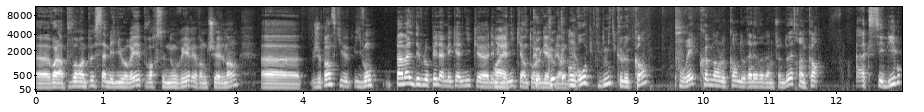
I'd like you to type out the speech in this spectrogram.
voilà, pouvoir un peu s'améliorer, pouvoir se nourrir éventuellement. je pense qu'ils vont pas mal développer la mécanique, les mécaniques qui entourent le gameplay. en, en gros, limite que le camp pourrait, comme dans le camp de Red Dead Redemption 2, être un camp accès libre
